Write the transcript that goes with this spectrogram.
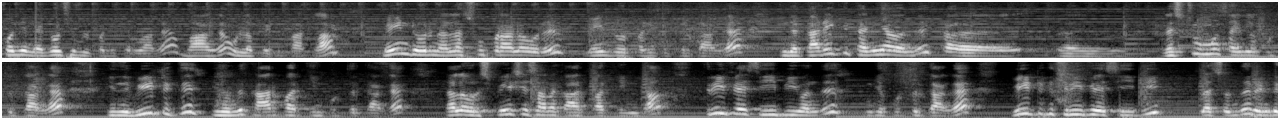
கொஞ்சம் நெகோஷியபிள் பண்ணி தருவாங்க. வாங்க உள்ளே போயிட்டு பார்க்கலாம். மெயின் டோர் நல்லா சூப்பரான ஒரு மெயின் டோர் பண்ணி கொடுத்துருக்காங்க. இந்த கடைக்கு தனியாக வந்து ரெஸ்ட் ரூமும் சைடில் கொடுத்துருக்காங்க. இந்த வீட்டுக்கு இது வந்து கார் பார்க்கிங் கொடுத்துருக்காங்க. நல்ல ஒரு ஸ்பேஷியஸான கார் பார்க்கிங் தான். த்ரீ ஃபேஸ் இபி வந்து இங்கே கொடுத்துருக்காங்க. வீட்டுக்கு த்ரீ ஃபேஸ் இபி ப்ளஸ் வந்து ரெண்டு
